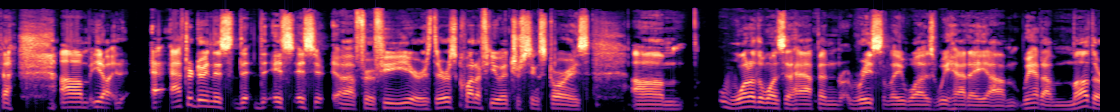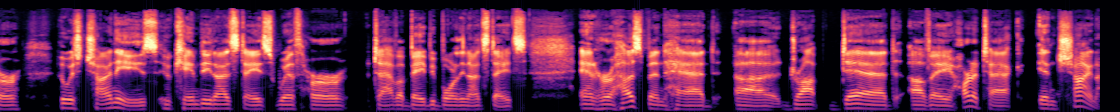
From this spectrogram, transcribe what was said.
um, you know, after doing this, it's, it's uh, for a few years. There's quite a few interesting stories. Um, one of the ones that happened recently was we had a um, we had a mother who was Chinese who came to the United States with her to have a baby born in the United States, and her husband had uh, dropped dead of a heart attack in China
